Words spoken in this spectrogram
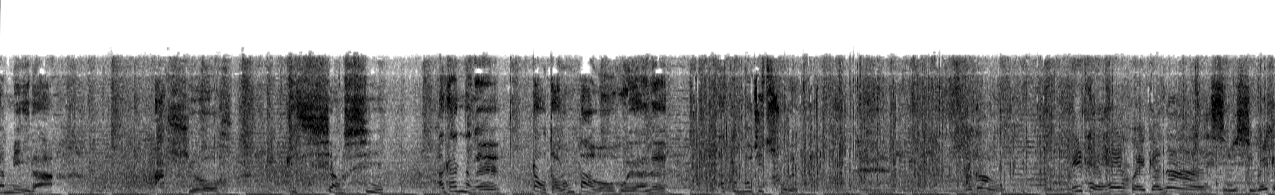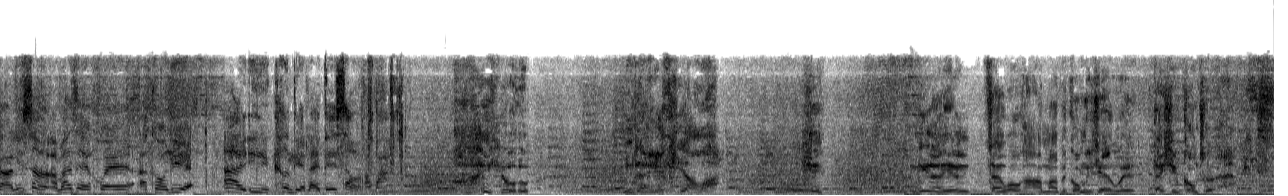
什么啦？哎呦，去笑死！啊，咱两个斗斗拢百五岁安尼，啊，都要去厝咧。阿公，你摕迄花囡仔是毋是要甲你送阿妈这花？阿哥你的爱意放伫内底送阿妈？哎呦，你哪会巧啊？嘿，你哪会知我甲阿妈要讲的这话，大声讲出来？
